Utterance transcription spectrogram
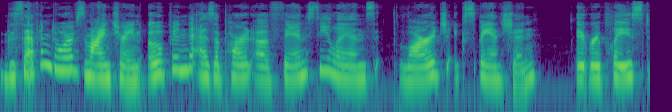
The Seven Dwarfs Mine Train opened as a part of Fantasyland's large expansion. It replaced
